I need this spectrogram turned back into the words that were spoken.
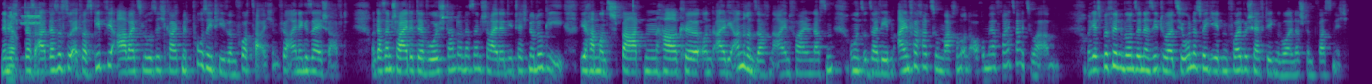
Nämlich, ja. dass, dass es so etwas gibt wie Arbeitslosigkeit mit positivem Vorzeichen für eine Gesellschaft. Und das entscheidet der Wohlstand und das entscheidet die Technologie. Wir haben uns Spaten, Harke und all die anderen Sachen einfallen lassen, um uns unser Leben einfacher zu machen und auch um mehr Freizeit zu haben. Und jetzt befinden wir uns in der Situation, dass wir jeden voll beschäftigen wollen. Das stimmt was nicht.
